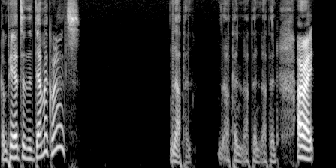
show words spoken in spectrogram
compared to the Democrats, nothing. Nothing, nothing, nothing. All right.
